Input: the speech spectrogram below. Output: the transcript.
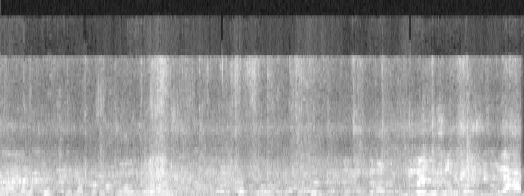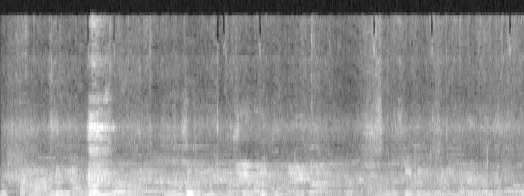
आम्हाला पोचायला बरंच झाला लॉजिंगला गेलो कारण आम्ही मुंबईवरूनच बुकिंग केली होती. आम्ही गेले आम्ही गेलो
